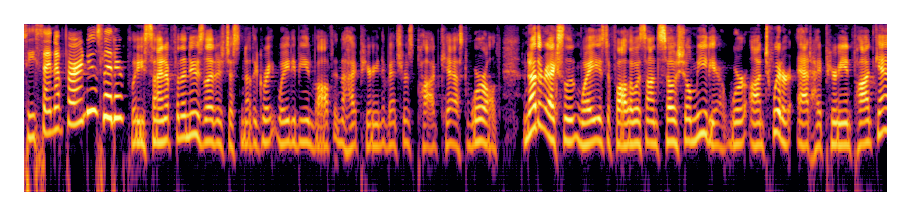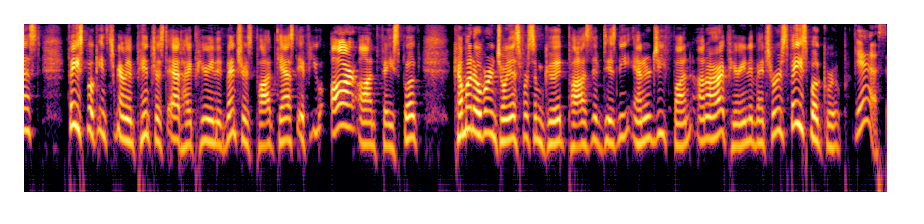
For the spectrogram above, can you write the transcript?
Please sign up for our newsletter. Please sign up for the newsletter. It's just another great way to be involved in the Hyperion Adventures podcast world. Another excellent way is to follow us on social media. We're on Twitter at Hyperion Podcast, Facebook, Instagram, and Pinterest at Hyperion Adventures Podcast. If you are on Facebook, come on over and join us for some good, positive Disney energy fun on our Hyperion Adventurers Facebook group. Yes,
